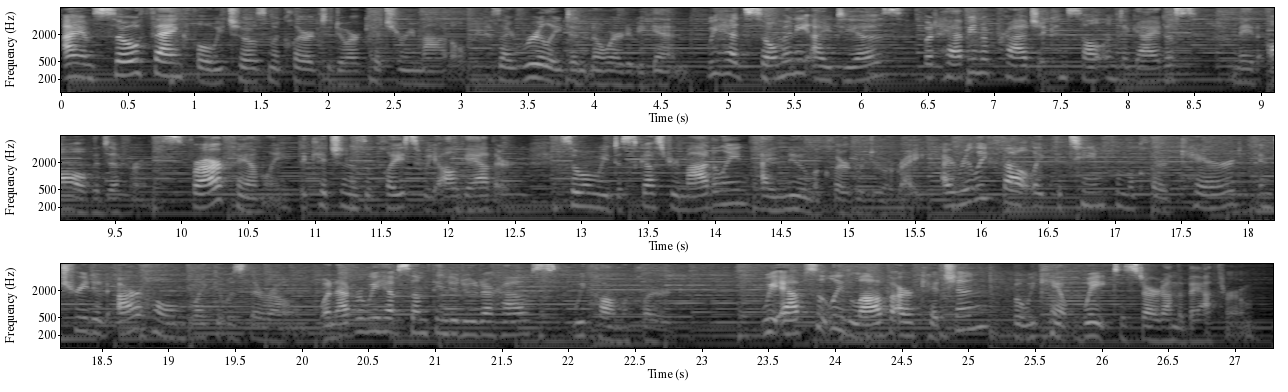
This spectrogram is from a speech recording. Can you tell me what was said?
I am so thankful we chose McClurg to do our kitchen remodel because I really didn't know where to begin. We had so many ideas, but having a project consultant to guide us made all the difference. For our family, the kitchen is a place we all gather, so when we discussed remodeling, I knew McClurg would do it right. I really felt like the team from McClurg cared and treated our home like it was their own. Whenever we have something to do at our house, we call McClurg. We absolutely love our kitchen, but we can't wait to start on the bathroom.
